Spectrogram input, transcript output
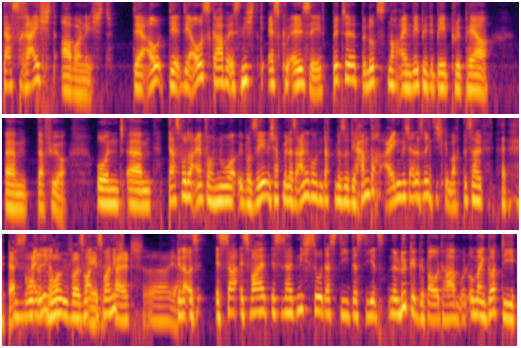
das reicht aber nicht. Der, die, die Ausgabe ist nicht SQL-safe. Bitte benutzt noch ein WPDB Prepare ähm, dafür. Und ähm, das wurde einfach nur übersehen. Ich habe mir das angeguckt und dachte mir so, die haben doch eigentlich alles richtig gemacht, bis halt das dieses wurde eine Ding. Nur übersehen. Es war, es war nicht, halt, äh, ja. genau, es, es, sah, es war halt, es ist halt nicht so, dass die, dass die jetzt eine Lücke gebaut haben und oh mein Gott, die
